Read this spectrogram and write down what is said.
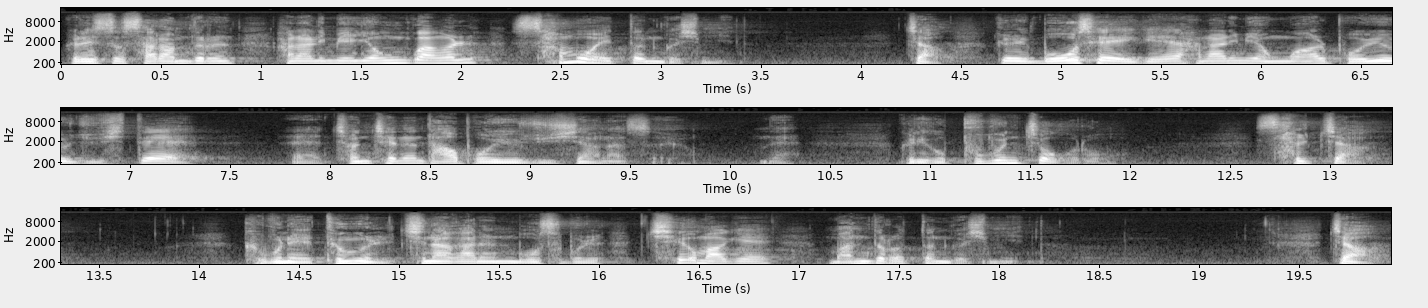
그래서 사람들은 하나님의 영광을 사모했던 것입니다. 자, 그 모세에게 하나님의 영광을 보여주시되 예, 전체는 다 보여주시지 않았어요. 네. 그리고 부분적으로 살짝 그분의 등을 지나가는 모습을 체험하게 만들었던 것입니다. 자,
